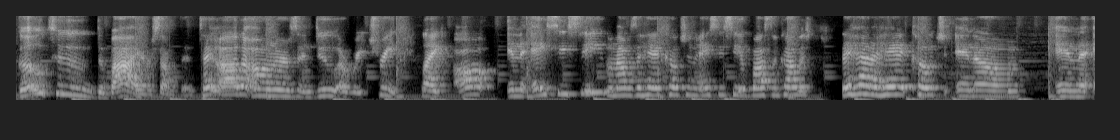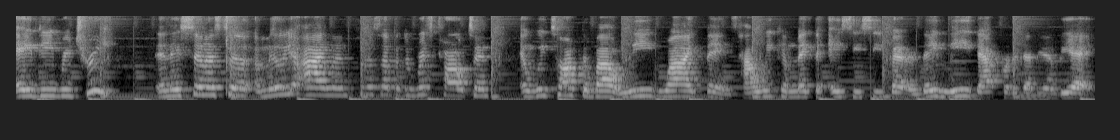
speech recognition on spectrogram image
go to Dubai or something. Take all the owners and do a retreat. Like all in the ACC, when I was a head coach in the ACC at Boston College, they had a head coach in um in the AD retreat and they sent us to Amelia Island, put us up at the Ritz Carlton, and we talked about league-wide things, how we can make the ACC better. They need that for the WNBA,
